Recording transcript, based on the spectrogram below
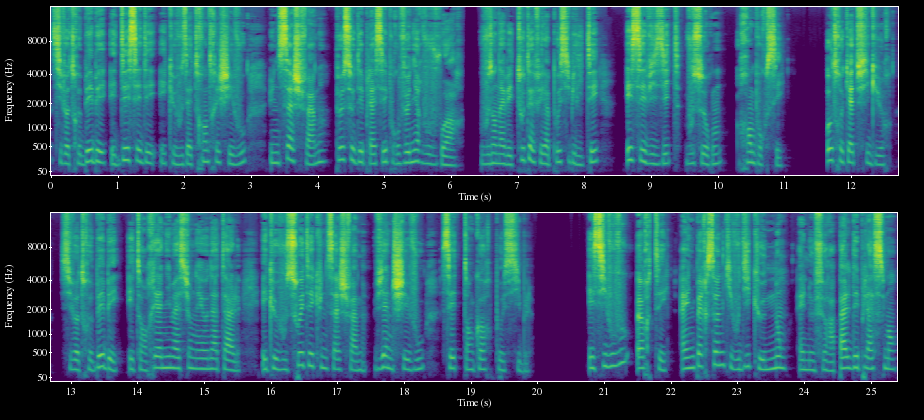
Si votre bébé est décédé et que vous êtes rentré chez vous, une sage-femme peut se déplacer pour venir vous voir. Vous en avez tout à fait la possibilité et ces visites vous seront remboursées. Autre cas de figure, si votre bébé est en réanimation néonatale et que vous souhaitez qu'une sage-femme vienne chez vous, c'est encore possible. Et si vous vous heurtez à une personne qui vous dit que non, elle ne fera pas le déplacement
